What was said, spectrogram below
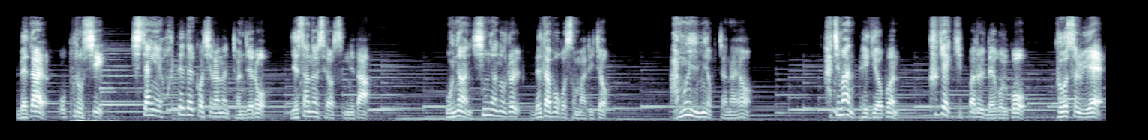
매달 5%씩 시장이 확대될 것이라는 전제로 예산을 세웠습니다. 5년, 10년 후를 내다보고서 말이죠. 아무 의미 없잖아요. 하지만 대기업은 크게 깃발을 내걸고 그것을 위해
